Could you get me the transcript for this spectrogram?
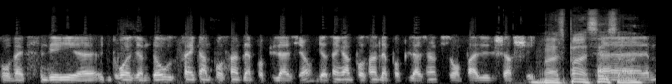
pour vacciner euh, une troisième dose 50% de la population. Il y a 50% de la population qui sont pas allés le chercher. Ouais, c'est pas assez, ça. Hein?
